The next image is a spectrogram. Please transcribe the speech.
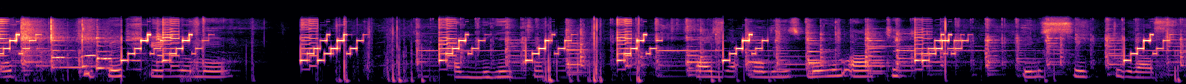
Hop. 45 geliyor mu? Abi bugün çok az yapmalıyız. Boyum artık beni sıktı biraz.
